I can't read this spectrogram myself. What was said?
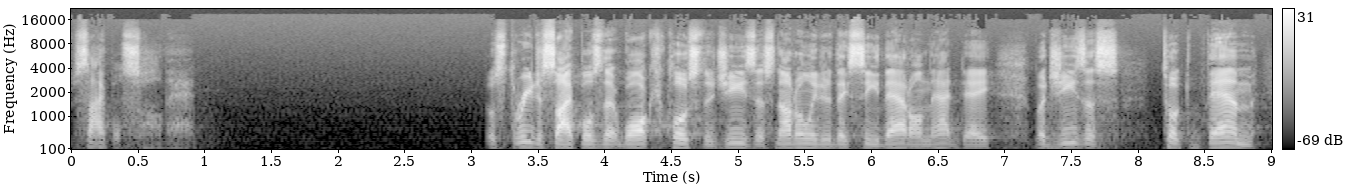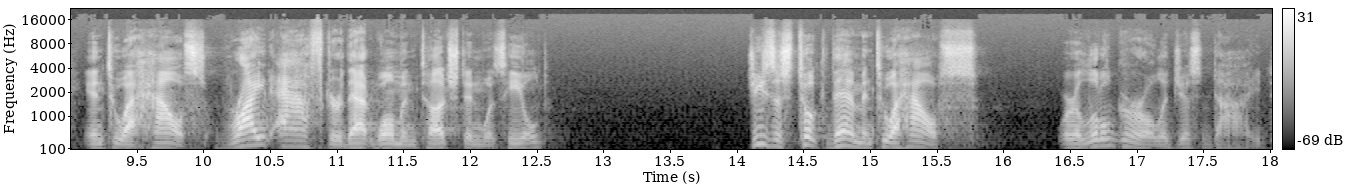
Disciples saw that. Those three disciples that walked close to Jesus, not only did they see that on that day, but Jesus took them into a house right after that woman touched and was healed. Jesus took them into a house where a little girl had just died.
